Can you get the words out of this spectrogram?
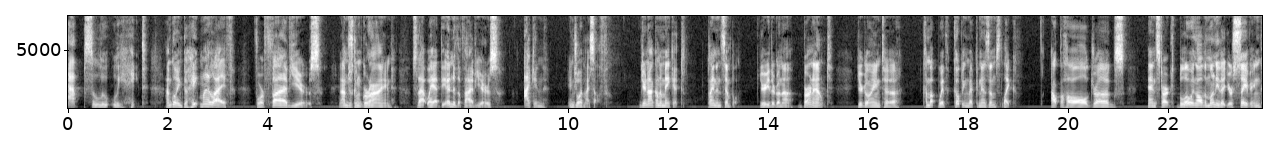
absolutely hate. I'm going to hate my life for five years, and I'm just going to grind so that way at the end of the five years, I can enjoy myself. You're not going to make it. Plain and simple. You're either going to burn out, you're going to come up with coping mechanisms like alcohol, drugs, and start blowing all the money that you're saving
